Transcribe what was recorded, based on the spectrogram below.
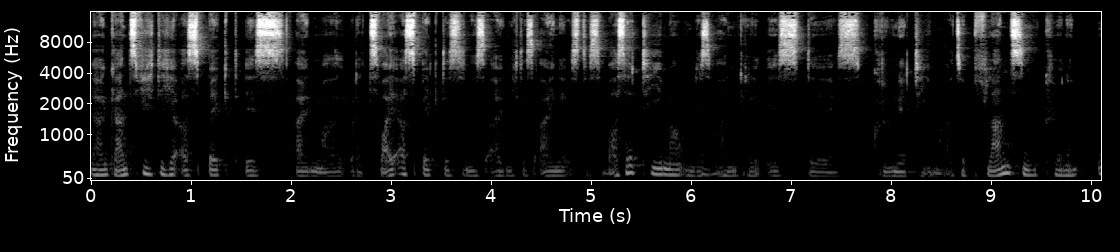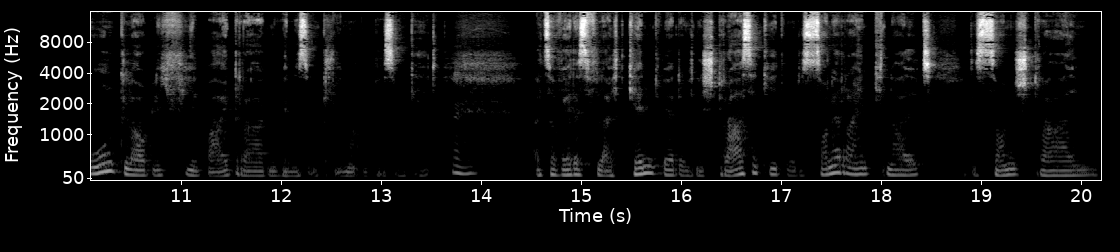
Ja, ein ganz wichtiger Aspekt ist einmal, oder zwei Aspekte sind es eigentlich. Das eine ist das Wasserthema und das mhm. andere ist das grüne Thema. Also Pflanzen können unglaublich viel beitragen, wenn es um Klimaanpassung geht. Mhm. Also wer das vielleicht kennt, wer durch eine Straße geht, wo die Sonne reinknallt, die Sonnenstrahlen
